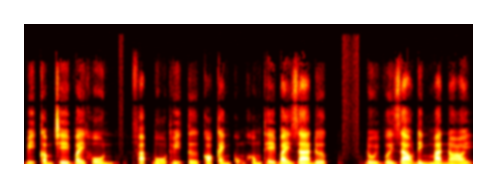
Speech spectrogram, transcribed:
bị cấm chế vây khốn, pháp bố thủy tư có cánh cũng không thể bay ra được. Đối với giáo đình mà nói,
